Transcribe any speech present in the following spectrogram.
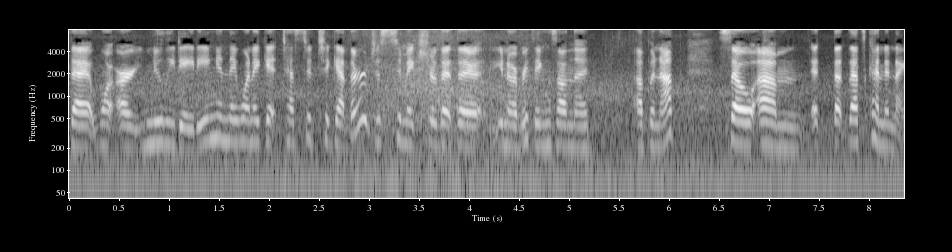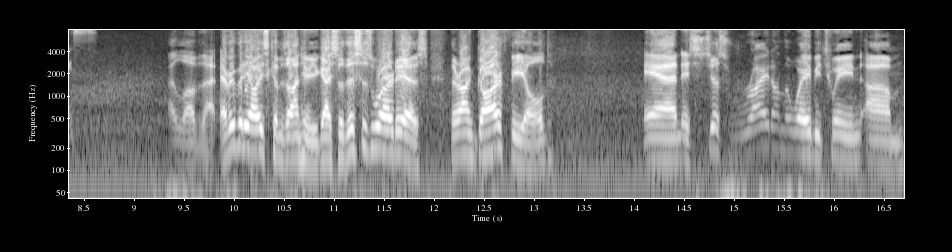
that are newly dating and they want to get tested together just to make sure that the, you know, everything's on the up and up. So um, it, that, that's kind of nice. I love that. Everybody always comes on here, you guys. So this is where it is. They're on Garfield, and it's just right on the way between um,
